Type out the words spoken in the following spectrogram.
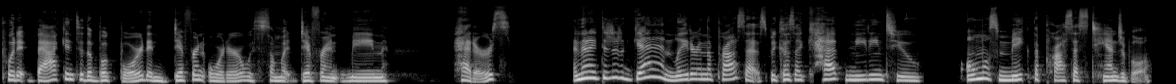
put it back into the book board in different order with somewhat different main headers, and then I did it again later in the process because I kept needing to almost make the process tangible,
